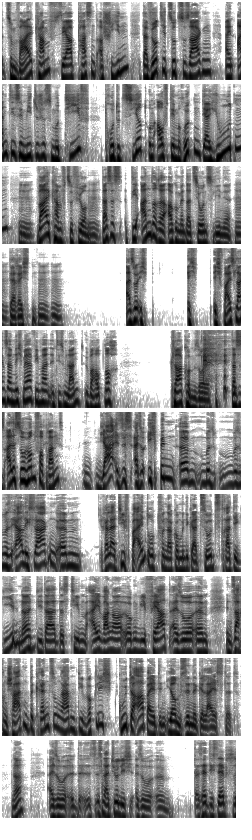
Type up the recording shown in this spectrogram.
zum Wahlkampf sehr passend erschien. Da wird jetzt sozusagen ein antisemitisches Motiv produziert, um auf dem Rücken der Juden hm. Wahlkampf zu führen. Hm. Das ist die andere Argumentationslinie hm. der Rechten. Hm, hm. Also ich, ich, ich weiß langsam nicht mehr, wie man in diesem Land überhaupt noch klarkommen soll. Das ist alles so hirnverbrannt. Ja, es ist, also ich bin, ähm, muss, muss, muss ehrlich sagen, ähm, relativ beeindruckt von der Kommunikationsstrategie, ne, die da das Team Eiwanger irgendwie fährt. Also ähm, in Sachen Schadenbegrenzung haben die wirklich gute Arbeit in ihrem Sinne geleistet. Ne? Also äh, es ist natürlich, also äh, das hätte ich selbst so,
